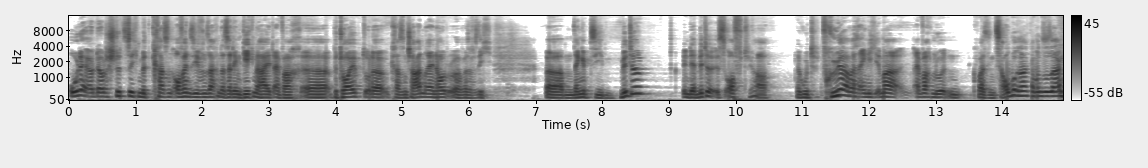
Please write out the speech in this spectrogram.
Oder er unterstützt dich mit krassen offensiven Sachen, dass er dem Gegner halt einfach äh, betäubt oder krassen Schaden reinhaut oder was weiß ich. Ähm, dann gibt's die Mitte. In der Mitte ist oft, ja, na gut, früher war es eigentlich immer einfach nur ein, quasi ein Zauberer, kann man so sagen.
